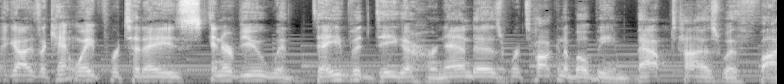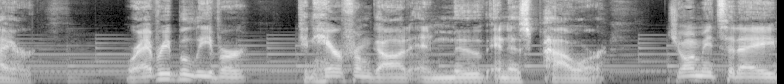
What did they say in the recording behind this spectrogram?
Hey guys, I can't wait for today's interview with David Diga Hernandez. We're talking about being baptized with fire, where every believer can hear from God and move in his power. Join me today.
